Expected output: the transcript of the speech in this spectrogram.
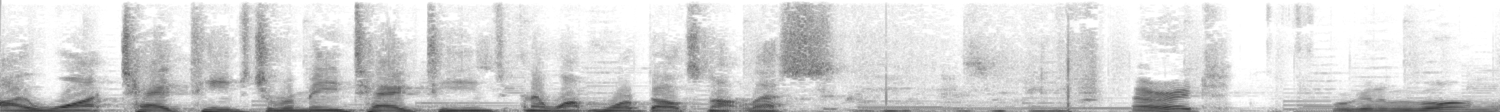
I want tag teams to remain tag teams, and I want more belts, not less. All right, we're gonna move on,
